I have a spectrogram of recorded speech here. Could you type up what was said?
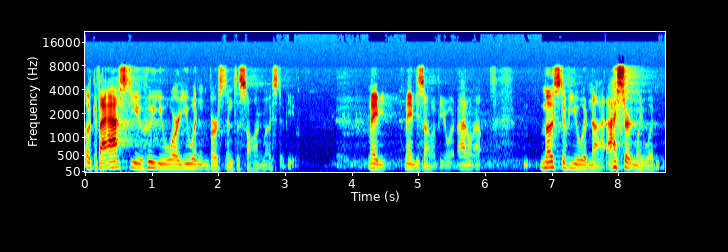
look, if I asked you who you were, you wouldn't burst into song, most of you. Maybe, maybe some of you would. I don't know. Most of you would not. I certainly wouldn't.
